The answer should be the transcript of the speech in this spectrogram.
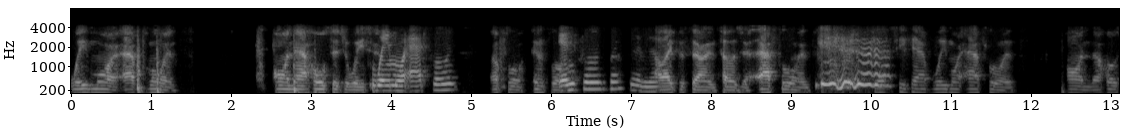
way more affluence on that whole situation. Way more affluence. Afflu- influence. Influence. There we I like to sound intelligent. Affluence. she could have way more affluence on the whole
